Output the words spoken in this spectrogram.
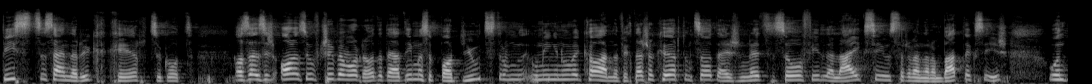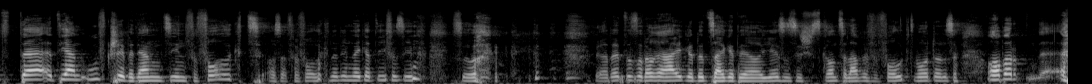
bis zu seiner Rückkehr zu Gott. Also es ist alles aufgeschrieben worden, oder? Der hat immer so ein paar Dudes drum, um ihn herum gehabt, haben vielleicht auch schon gehört und so. Der ist nicht so viel allein gewesen, außer wenn er am Betten war. Und der, die haben aufgeschrieben, die haben ihn verfolgt, also verfolgt nicht im negativen Sinn, so. ja, nicht, dass er nachher heimgeht und sagt, ja, Jesus ist das ganze Leben verfolgt worden oder so. Aber äh,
